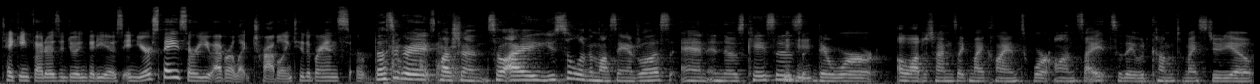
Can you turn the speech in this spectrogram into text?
taking photos and doing videos in your space, or are you ever like traveling to the brands? Or That's a kind of how great question. So I used to live in Los Angeles, and in those cases, Mm-hmm. there were a lot of times like my clients were on site, so they would come to my studio,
